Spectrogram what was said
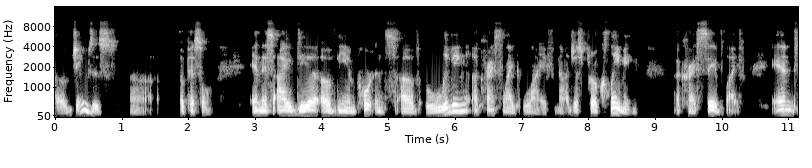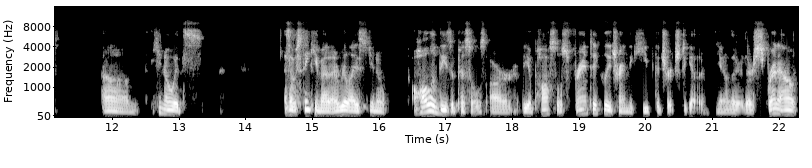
of James's uh, epistle and this idea of the importance of living a Christ like life, not just proclaiming a Christ saved life. And, um, you know, it's, as I was thinking about it, I realized, you know, all of these epistles are the apostles frantically trying to keep the church together. You know, they're, they're spread out.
